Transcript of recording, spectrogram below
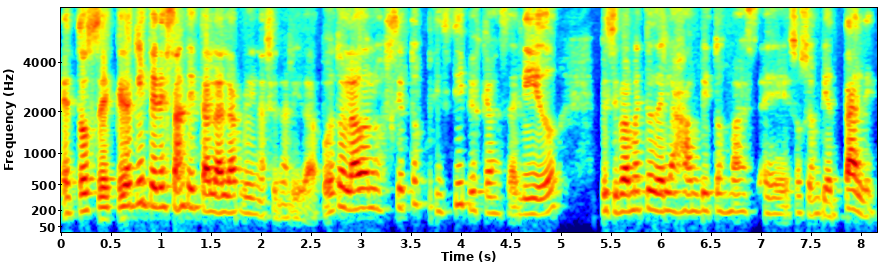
Entonces, creo que es interesante instalar la plurinacionalidad. Por otro lado, los ciertos principios que han salido, principalmente de los ámbitos más eh, socioambientales,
